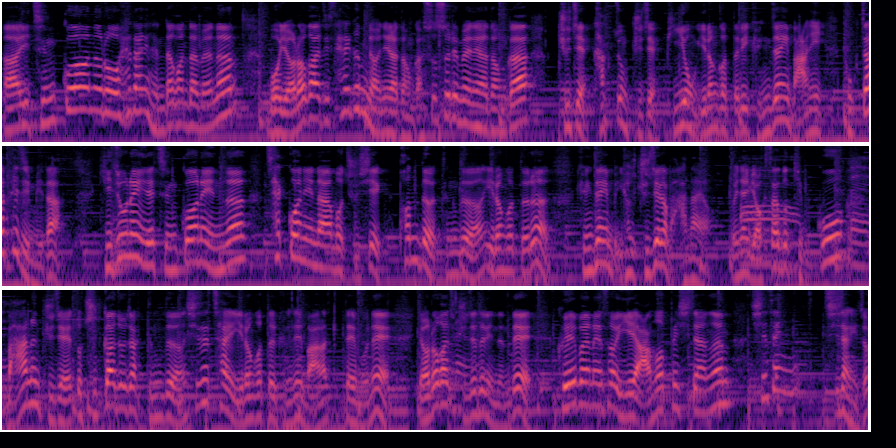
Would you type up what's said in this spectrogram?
아, 이 증권으로 해당이 된다고 한다면은 뭐 여러 가지 세금 면이라던가 수수료 면이라던가 규제, 각종 규제, 비용 이런 것들이 굉장히 많이 복잡해집니다. 기존에 이제 증권에 있는 채권이나 뭐 주식, 펀드 등등 이런 것들은 굉장히 규제가 많아요. 왜냐하면 아, 역사도 깊고 네. 많은 규제, 또 주가 조작 등등 시세 차이 이런 것들 굉장히 많았기 때문에 여러 가지 네. 규제들이 있는데 그에 반해서 이 암호화폐 시장은 신생 시장이죠.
